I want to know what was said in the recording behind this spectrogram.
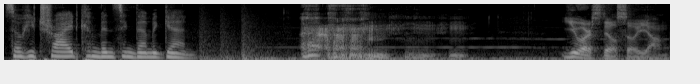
so he tried convincing them again. you are still so young.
